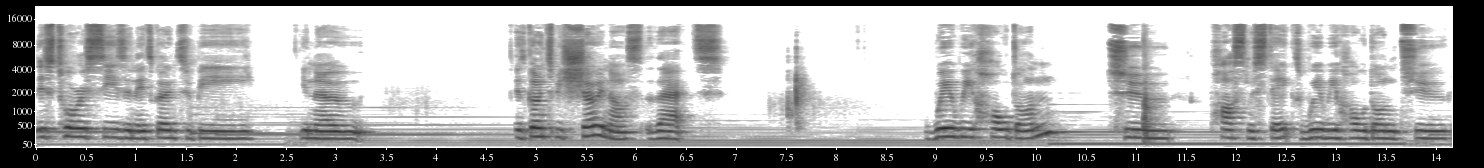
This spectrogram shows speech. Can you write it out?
this Taurus season is going to be, you know, is going to be showing us that where we hold on to past mistakes, where we hold on to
